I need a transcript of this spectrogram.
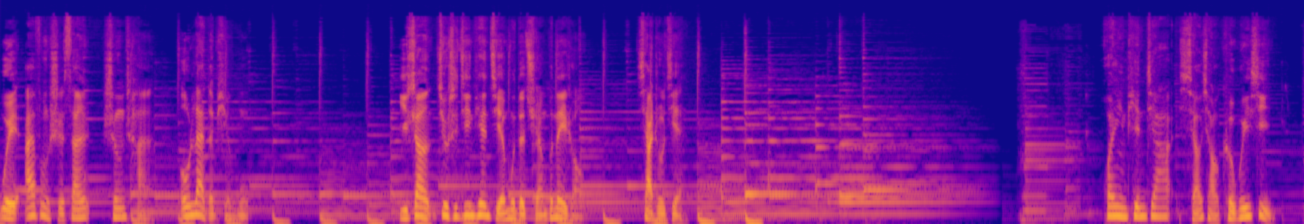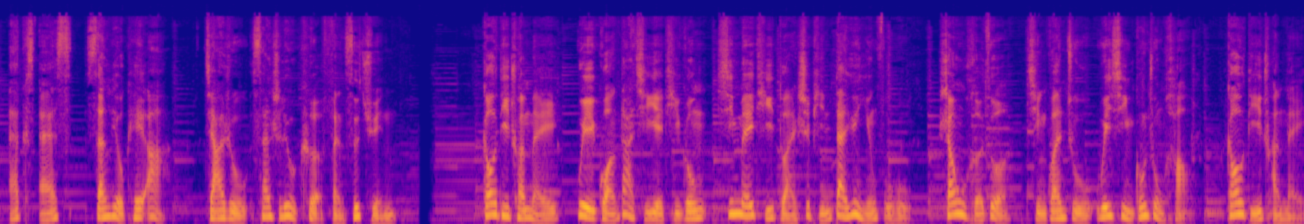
为 iPhone 十三生产 OLED 屏幕。以上就是今天节目的全部内容，下周见。欢迎添加小小客微信，xs 三六 kr，加入三十六课粉丝群。高迪传媒为广大企业提供新媒体短视频代运营服务，商务合作请关注微信公众号高迪传媒。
